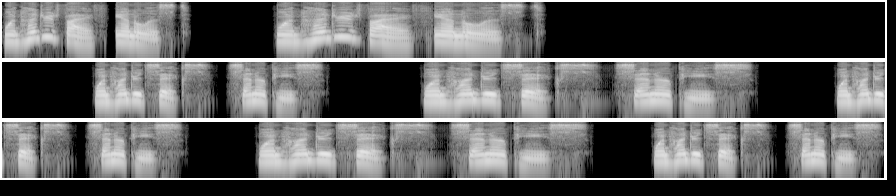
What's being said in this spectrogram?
105 analyst. 105 analyst. 106 centerpiece. 106 centerpiece. 106 centerpiece. 106 centerpiece 106 centerpiece.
